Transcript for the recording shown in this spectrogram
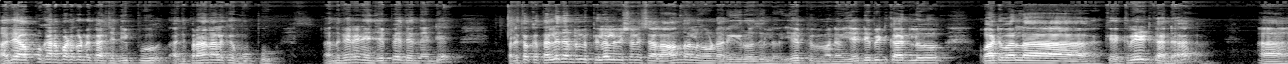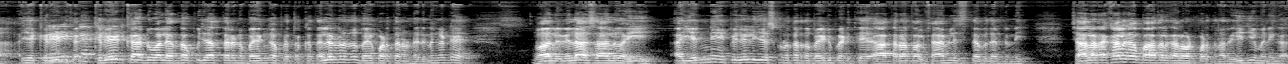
అదే అప్పు కనపడకుండా కాల్చే నిప్పు అది ప్రాణాలకే ముప్పు. అందుకని నేను చెప్పేది ఏంటంటే ప్రతి ఒక్క తల్లిదండ్రులు పిల్లల విషయంలో చాలా ఆందోళనగా ఉన్నారు ఈ రోజుల్లో. ఏ మనం ఏ డెబిట్ కార్డులు వాటి వల్ల క్రె- క్రెడిట్ కార్డా? ఏ credit card card. Credit card. వాళ్ళు ఎంత అప్పు చేస్తారని భయంగా ప్రతి ఒక్క తల్లిదండ్రులు భయపడతారు ఉన్నారు. ఎందుకంటే వాళ్ళు విలాసాలు అయ్యి అవన్నీ పెళ్ళిళ్ళు చేసుకున్న తర్వాత బయట పెడితే ఆ తర్వాత వాళ్ళ ఫ్యామిలీస్ దెబ్బతింటున్నాయి. చాలా రకాలుగా బాధలకు అలవాటు పడుతున్నారు ఈజీ మనీగా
